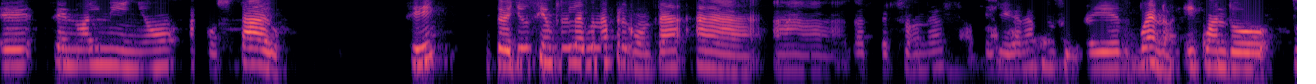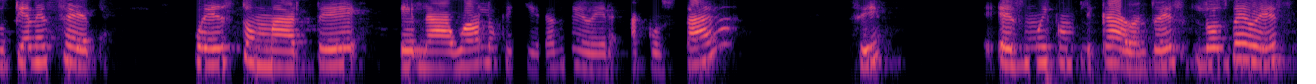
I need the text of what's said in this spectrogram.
eh, seno al niño acostado, ¿sí? Entonces yo siempre le hago una pregunta a, a, las personas que llegan a consulta y es, bueno, y cuando tú tienes sed, ¿puedes tomarte el agua o lo que quieras beber acostada? ¿Sí? es muy complicado. Entonces, los bebés,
